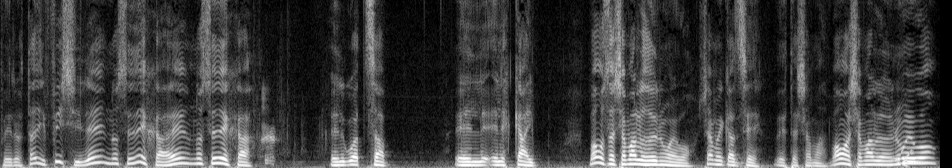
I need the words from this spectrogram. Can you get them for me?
pero está difícil, ¿eh? No se deja, ¿eh? No se deja el WhatsApp, el, el Skype. Vamos a llamarlos de nuevo. Ya me cansé de esta llamada. Vamos a llamarlo de nuevo.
